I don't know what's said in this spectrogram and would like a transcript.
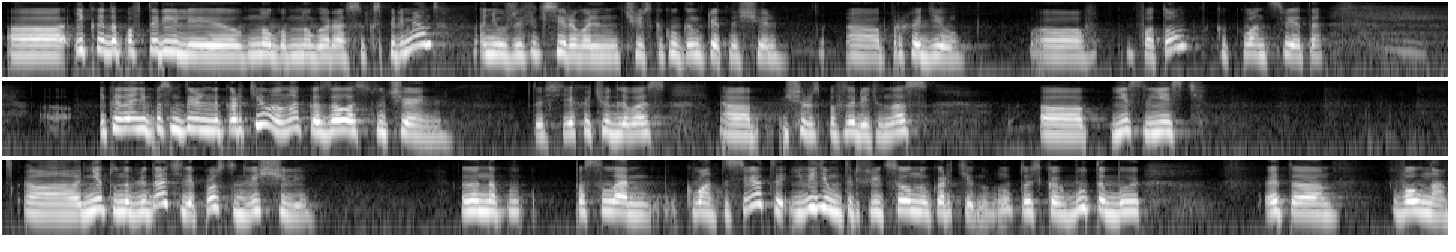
А, и когда повторили много-много раз эксперимент, они уже фиксировали, через какую конкретно щель а, проходил Э, фотон, как квант света. И когда они посмотрели на картину, она казалась случайной. То есть я хочу для вас еще раз повторить. У нас, если есть, нету наблюдателя, просто две щели. Посылаем кванты света и видим интерференционную картину. Ну, то есть как будто бы это волна.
